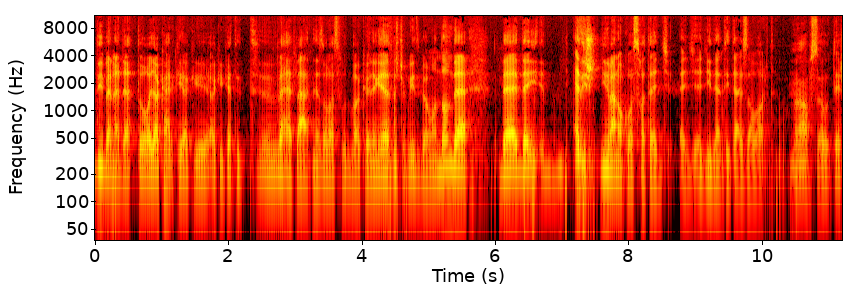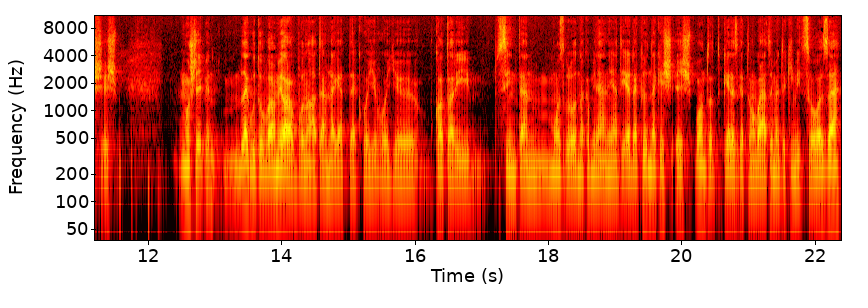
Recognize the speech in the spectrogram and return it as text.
Di Benedetto, vagy akárki, aki, akiket itt lehet látni az olasz futball környékén. Ezt most csak viccből mondom, de, de, de ez is nyilván okozhat egy, egy, egy identitászavart. Abszolút, és, és most egyébként legutóbb valami arab vonalat emlegettek, hogy, hogy katari szinten mozgolódnak a Milán iránti érdeklődnek, és, és pont ott kérdezgettem a barátom, hogy ki mit szól hozzá.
